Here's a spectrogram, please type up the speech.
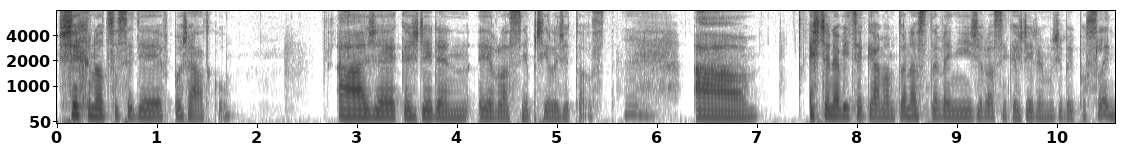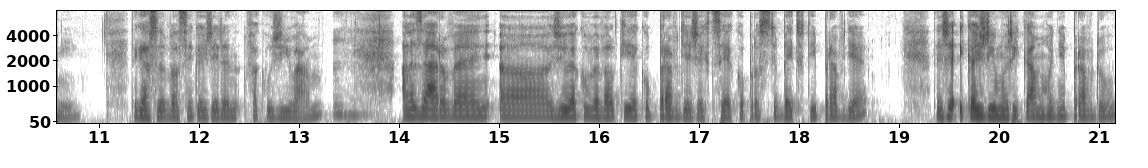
všechno, co se děje, je v pořádku. A že každý den je vlastně příležitost. Mm. A ještě navíc, jak já mám to nastavení, že vlastně každý den může být poslední tak já se vlastně každý den fakt užívám. Mm-hmm. Ale zároveň uh, žiju jako ve velké jako pravdě, že chci jako prostě být v té pravdě. Takže i každému říkám hodně pravdu.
